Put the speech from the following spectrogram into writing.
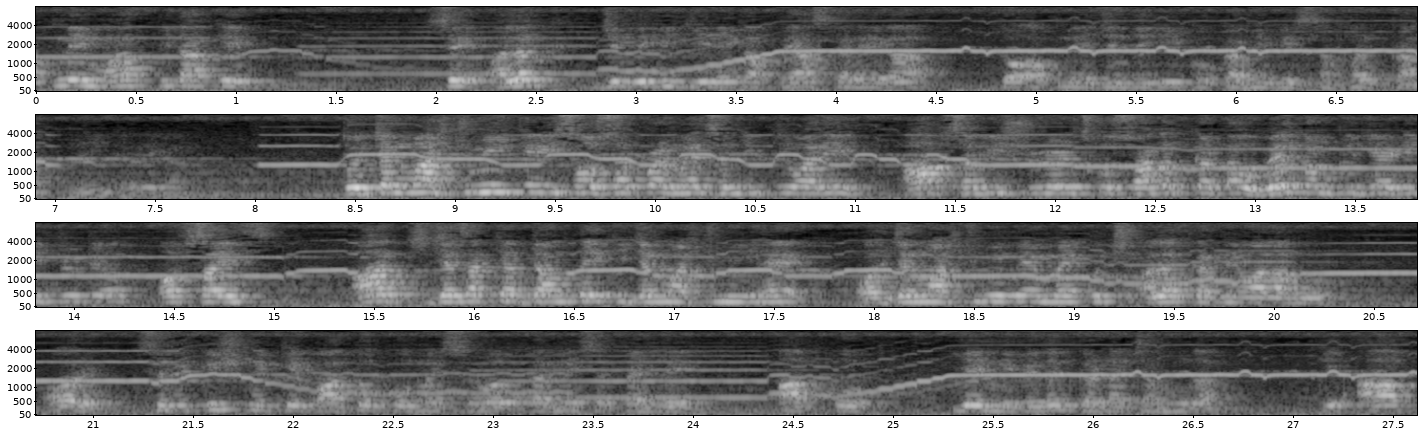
अपने माँ पिता के से अलग ज़िंदगी जीने का प्रयास करेगा तो अपने ज़िंदगी को कभी भी सफल प्राप्त नहीं करेगा। तो जन्माष्टमी के इस अवसर पर मैं संजीव तिवारी, आप सभी स्टूडेंट्स को स्वागत करता हूँ। Welcome to Jet institute of science आज जैसा कि आप जानते हैं कि जन्माष्टमी है और जन्माष्टमी में मैं कुछ अलग करने वाला हूँ और श्री कृष्ण के बातों को मैं शुरुआत करने से पहले आपको ये निवेदन करना चाहूँगा कि आप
